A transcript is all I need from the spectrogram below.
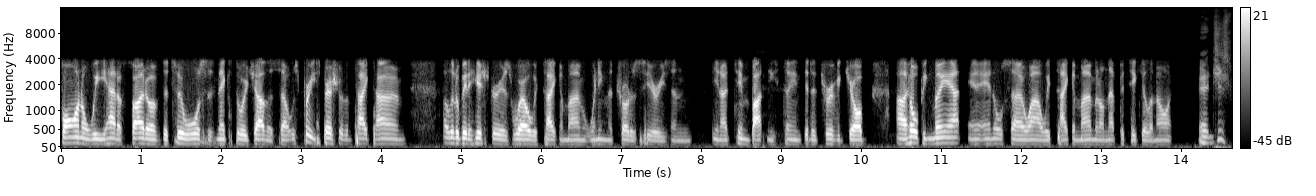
final, we had a photo of the two horses next to each other, so it was pretty special to take home a little bit of history as well with Take a Moment winning the Trotter Series. And, you know, Tim Button's team did a terrific job uh, helping me out and, and also uh, with Take a Moment on that particular night. Uh, just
